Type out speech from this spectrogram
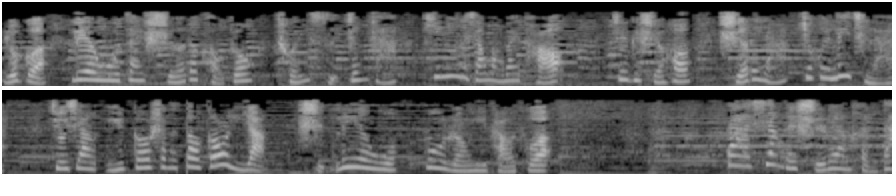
如果猎物在蛇的口中垂死挣扎，拼命的想往外逃。这个时候，蛇的牙就会立起来，就像鱼钩上的倒钩一样，使猎物不容易逃脱。大象的食量很大，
